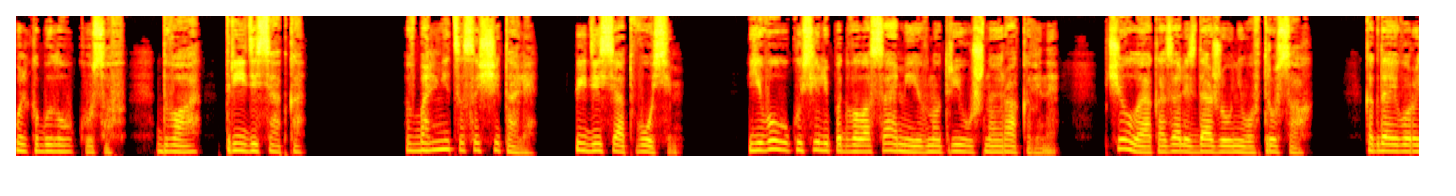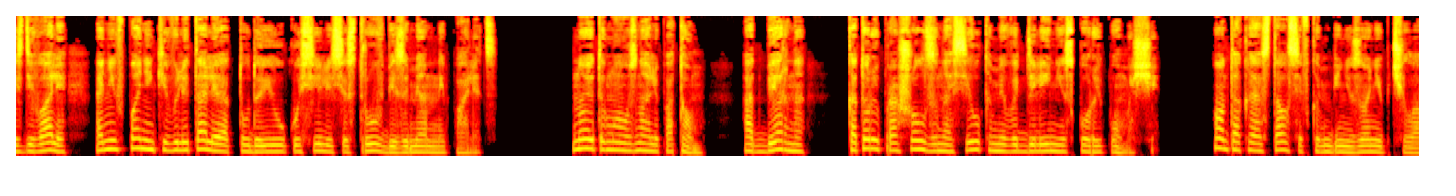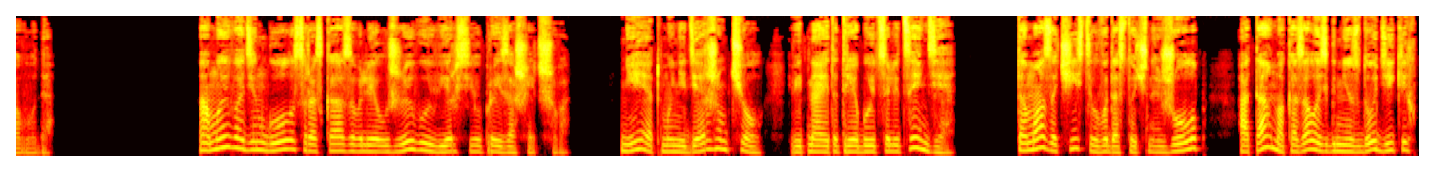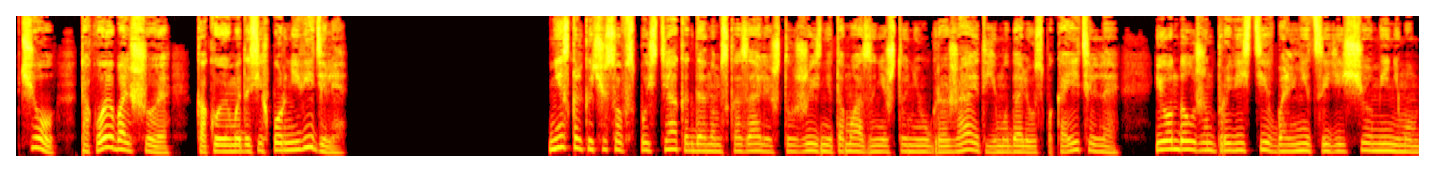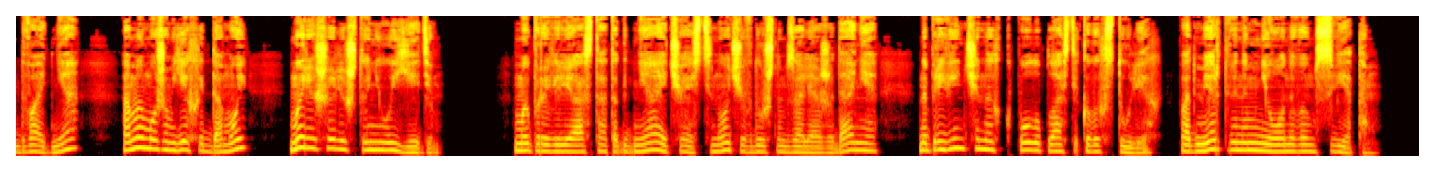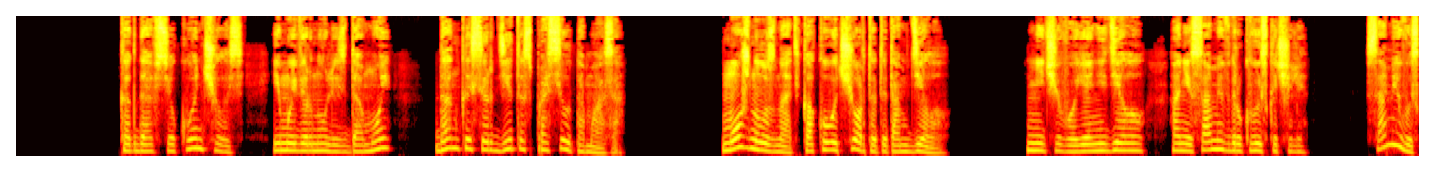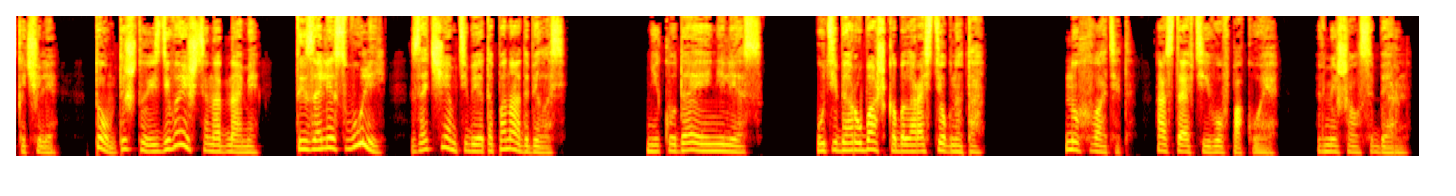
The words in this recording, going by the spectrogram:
сколько было укусов. Два, три десятка. В больнице сосчитали. Пятьдесят восемь. Его укусили под волосами и внутри ушной раковины. Пчелы оказались даже у него в трусах. Когда его раздевали, они в панике вылетали оттуда и укусили сестру в безымянный палец. Но это мы узнали потом, от Берна, который прошел за носилками в отделении скорой помощи. Он так и остался в комбинезоне пчеловода. А мы в один голос рассказывали лживую версию произошедшего. Нет, мы не держим пчел, ведь на это требуется лицензия. Тома зачистил водосточный желоб, а там оказалось гнездо диких пчел, такое большое, какое мы до сих пор не видели. Несколько часов спустя, когда нам сказали, что жизни Томаза ничто не угрожает, ему дали успокоительное, и он должен провести в больнице еще минимум два дня, а мы можем ехать домой, мы решили, что не уедем. Мы провели остаток дня и часть ночи в душном зале ожидания на привинченных к полу пластиковых стульях под мертвенным неоновым светом. Когда все кончилось, и мы вернулись домой, Данка сердито спросил Тамаза. «Можно узнать, какого чёрта ты там делал?» «Ничего я не делал, они сами вдруг выскочили». «Сами выскочили? Том, ты что, издеваешься над нами? Ты залез в улей? Зачем тебе это понадобилось?» «Никуда я не лез. У тебя рубашка была расстёгнута». «Ну, хватит, оставьте его в покое», — вмешался Берн.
